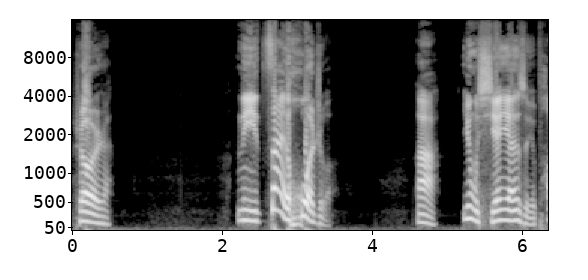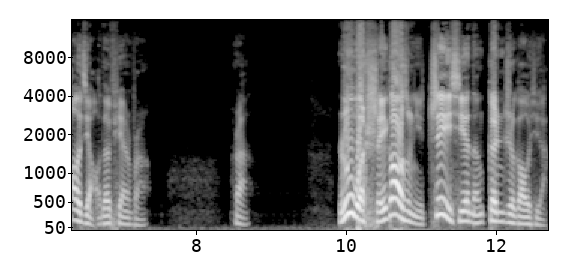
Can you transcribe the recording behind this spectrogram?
是不是？你再或者。啊，用咸盐水泡脚的偏方，是吧？如果谁告诉你这些能根治高血压，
